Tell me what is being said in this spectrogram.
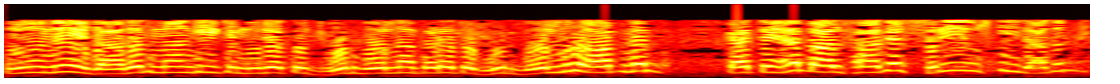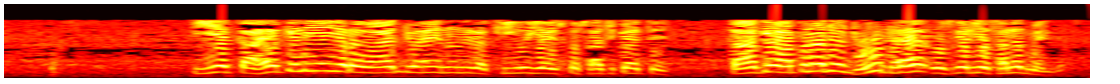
انہوں نے اجازت مانگی کہ مجھے کوئی جھوٹ بولنا پڑے تو جھوٹ بول لوں، آپ نے کہتے ہیں بالفاظ سری اس کی اجازت دی یہ کہے کے لیے یہ روایت جو ہے انہوں نے رکھی ہوئی ہے، اس کو سچ کہتے ہیں۔ تاکہ اپنا جو جھوٹ ہے، اس کے لیے سند مل جائے۔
